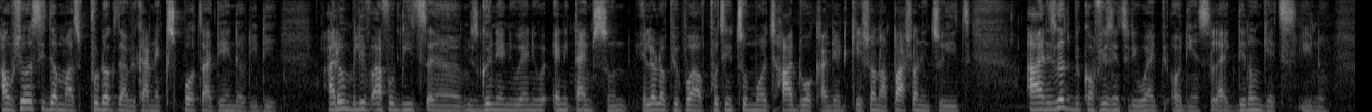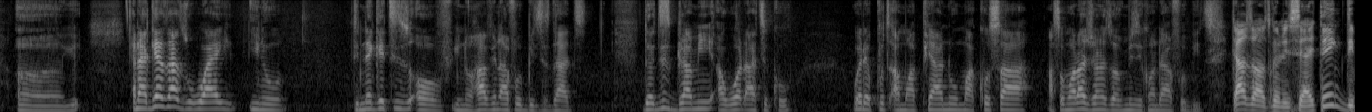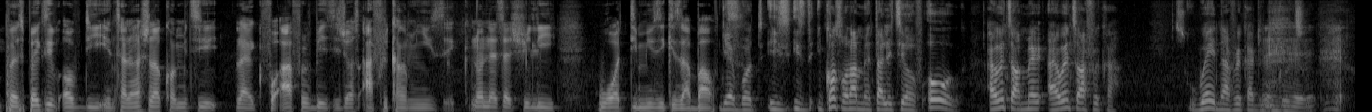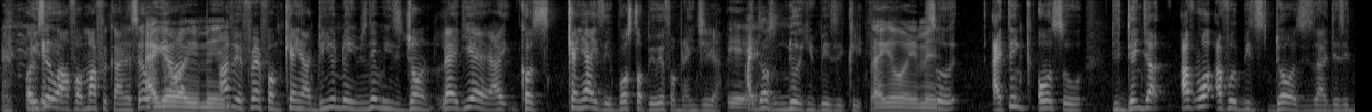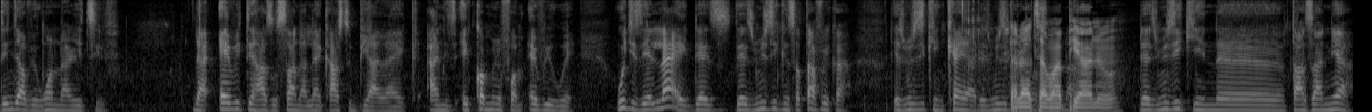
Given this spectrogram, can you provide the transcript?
And we should see them as products that we can export at the end of the day. I don't believe Afrobeats um, is going anywhere, anywhere anytime soon. A lot of people have put in too much hard work and dedication and passion into it, and it's going to be confusing to the white audience. Like they don't get, you know, uh, you, and I guess that's why you know the negatives of you know having Afrobeats is that there's this Grammy Award article where they put Amapiano, Makossa, and some other genres of music under Afrobeats. That's what I was going to say. I think the perspective of the international committee, like for Afrobeat, is just African music, not necessarily what the music is about. Yeah, but it's, it's, it comes from that mentality of oh, I went to America, I went to Africa. So where in Africa did you go to? or you say, well, I'm from Africa, and they say, oh, I get yeah, what you mean. I have a friend from Kenya. Do you know him? His name is John. Like, yeah, because Kenya is a bus stop away from Nigeria. Yeah. I just know him basically. I get what you mean. So I think also the danger of what Afrobeats does is that there's a danger of a one narrative that everything has to sound alike, has to be alike, and it's coming from everywhere, which is a lie. There's there's music in South Africa, there's music in Kenya, there's music Shout in out to my Botswana, piano. there's music in uh, Tanzania.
